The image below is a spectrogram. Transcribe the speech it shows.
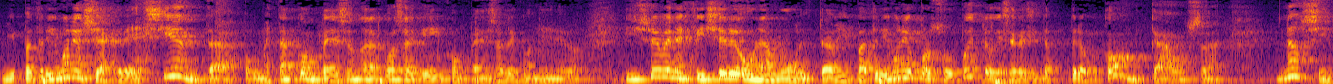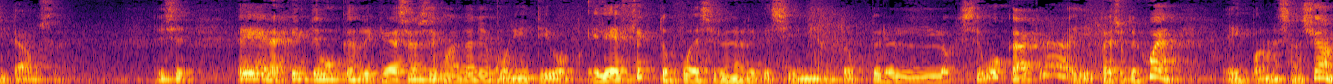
mi patrimonio se acrecienta, porque me están compensando una cosa que es incompensable con dinero. Y si soy beneficiario de una multa, mi patrimonio por supuesto que se acrecienta, pero con causa, no sin causa. Dice, eh, la gente busca enriquecerse con el daño punitivo. El efecto puede ser el enriquecimiento, pero lo que se busca acá, y para eso te juez, es imponer una sanción.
